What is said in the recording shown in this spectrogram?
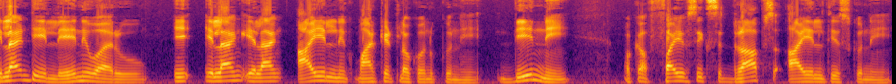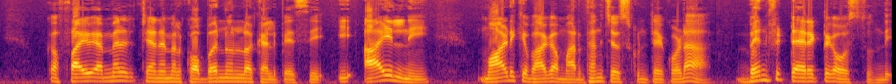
ఇలాంటి లేనివారు ఈ ఇలాంగ్ ఇలాంగ్ ఆయిల్ని మార్కెట్లో కొనుక్కుని దీన్ని ఒక ఫైవ్ సిక్స్ డ్రాప్స్ ఆయిల్ తీసుకుని ఒక ఫైవ్ ఎంఎల్ టెన్ ఎంఎల్ కొబ్బరి నూనెలో కలిపేసి ఈ ఆయిల్ని మాడికి బాగా మర్దన చేసుకుంటే కూడా బెనిఫిట్ డైరెక్ట్గా వస్తుంది.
